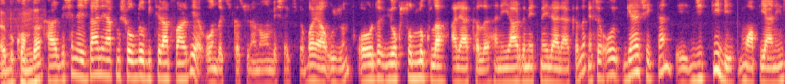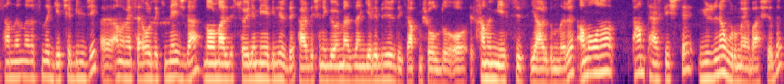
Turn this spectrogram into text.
e, bu konuda. Kardeşi Necla ile yapmış olduğu bir tirat vardı ya 10 dakika süren 15 dakika bayağı uzun. Orada yoksullukla alakalı hani yardım etmeyle alakalı. Mesela o gerçekten e, ciddi bir muhabbet yani insanların arasında geçebilecek E, ama mesela oradaki Necla normalde söylemeyebilirdi. Kardeşini görmezden gelebilirdi yapmış olduğu o samimiyetsiz yardımları ama onu tam tersi işte yüzüne vurmaya başladı.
